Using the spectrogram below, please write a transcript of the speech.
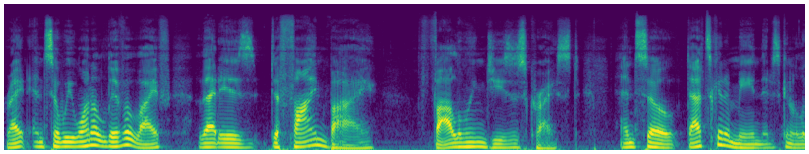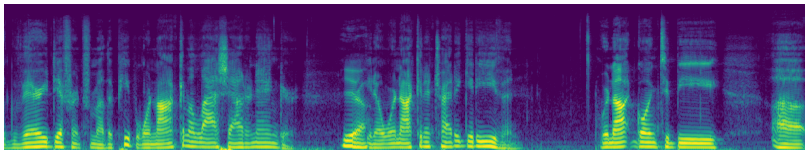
Right? And so, we want to live a life that is defined by following Jesus Christ. And so that's going to mean that it's going to look very different from other people. We're not going to lash out in anger. Yeah. You know, we're not going to try to get even. We're not going to be, uh,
